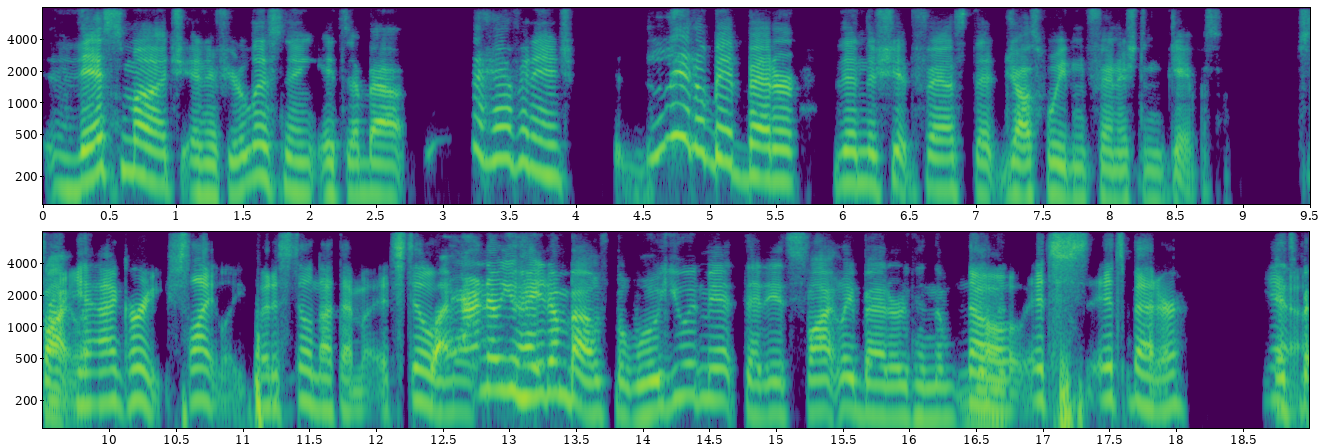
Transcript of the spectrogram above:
this much, and if you're listening, it's about a half an inch, little bit better than the shit fest that Joss Whedon finished and gave us. Slightly. Yeah, I agree. Slightly, but it's still not that much. It's still. Well, I know you hate them both, but will you admit that it's slightly better than the? No, than the, it's it's better. Yeah. It's be-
